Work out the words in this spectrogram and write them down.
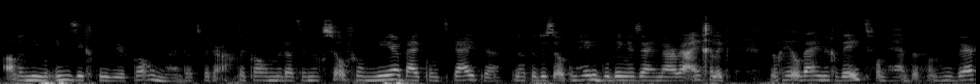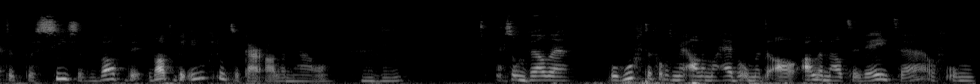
alle nieuwe inzichten die weer komen. Dat we erachter komen dat er nog zoveel meer bij komt kijken. En dat er dus ook een heleboel dingen zijn waar we eigenlijk nog heel weinig weet van hebben. Van hoe werkt het precies? Of wat, be wat beïnvloedt elkaar allemaal? Mm -hmm. En soms wel de behoefte volgens mij allemaal hebben om het al allemaal te weten. Of om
